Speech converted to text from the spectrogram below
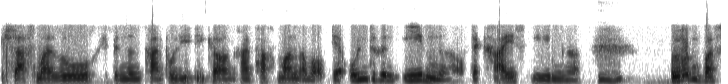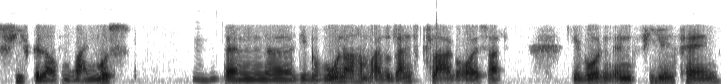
ich sag's mal so, ich bin kein Politiker und kein Fachmann, aber auf der unteren Ebene, auf der Kreisebene, Mhm. irgendwas schiefgelaufen sein muss. Mhm. Denn äh, die Bewohner haben also ganz klar geäußert, sie wurden in vielen Fällen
